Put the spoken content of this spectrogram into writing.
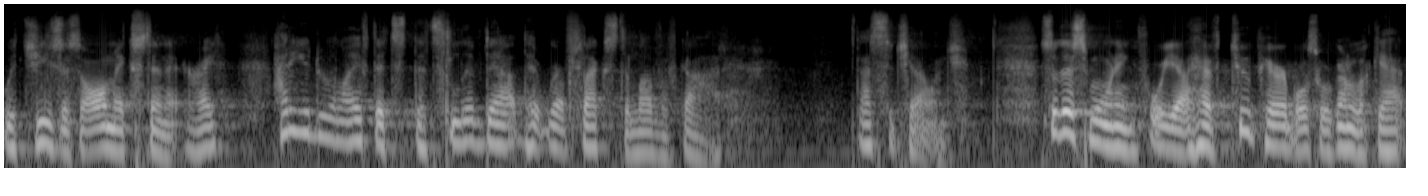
with Jesus all mixed in it, right? How do you do a life that's, that's lived out that reflects the love of God? That's the challenge. So, this morning for you, I have two parables we're going to look at.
